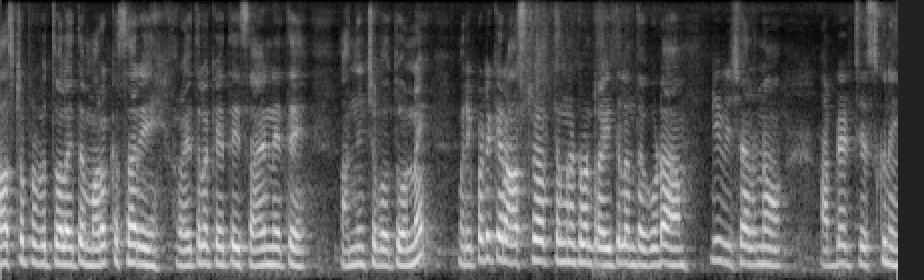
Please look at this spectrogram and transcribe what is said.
రాష్ట్ర ప్రభుత్వాలు అయితే మరొకసారి రైతులకైతే ఈ సాయాన్ని అయితే అందించబోతూ ఉన్నాయి. మరి ఇప్పటికే రాష్ట్ర వ్యాప్తంగా ఉన్నటువంటి రైతులంతా కూడా ఈ విషయాలను అప్డేట్ చేసుకుని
